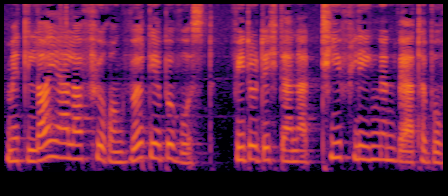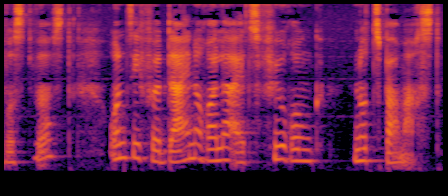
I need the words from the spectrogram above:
Mit loyaler Führung wird dir bewusst, wie du dich deiner tiefliegenden Werte bewusst wirst und sie für deine Rolle als Führung nutzbar machst.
